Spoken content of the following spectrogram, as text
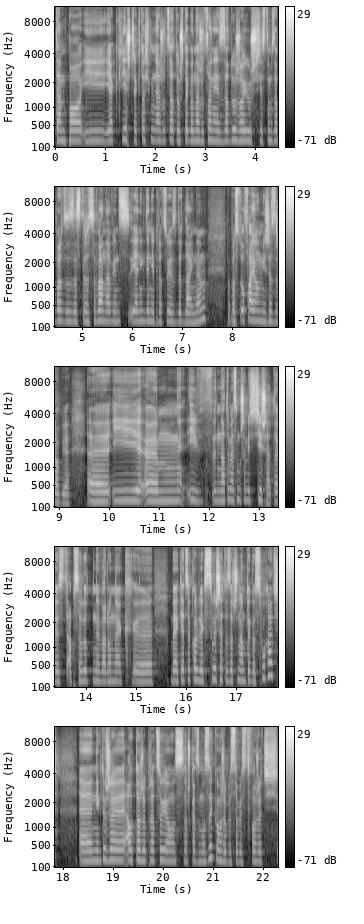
tempo i jak jeszcze ktoś mi narzuca, to już tego narzucania jest za dużo, już jestem za bardzo zestresowana, więc ja nigdy nie pracuję z deadline'em. Po prostu ufają mi, że zrobię. E, I, i natomiast muszę mieć ciszę. To jest absolutny warunek, e, bo jak ja cokolwiek słyszę, to zaczynam tego słuchać. Niektórzy autorzy pracują z, na przykład z muzyką, żeby sobie stworzyć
